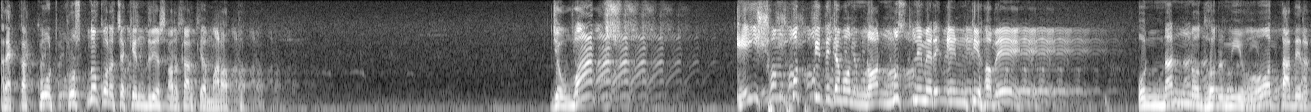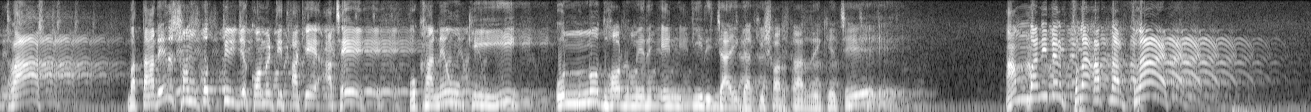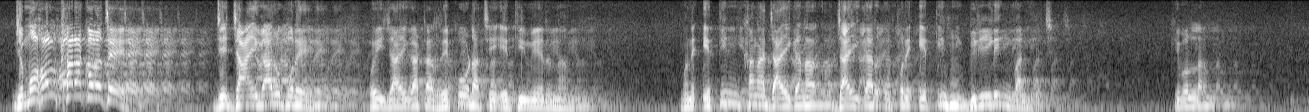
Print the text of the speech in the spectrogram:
আর একটা কোর্ট প্রশ্ন করেছে কেন্দ্রীয় সরকারকে মারাত্মক। যে ওয়াকফ এই সম্পত্তিতে যেমন নন মুসলিমের এন্ট্রি হবে, অন্যান্য ধর্মীয় তাদের ট্রাস্ট বা তাদের সম্পত্তির যে কমিটি থাকে, আছে, ওখানেও কি অন্য ধর্মের এন্ট্রির জায়গা কি সরকার রেখেছে? আম্বানিদের আপনার ফ্ল্যাট যে মহল খাড়া করেছে, যে জায়গার উপরে, ওই জায়গাটার রেকর্ড আছে এতিমের নাম। মানে এতিমখানা জায়গা না জায়গার উপরে এতিম বিল্ডিং বানিয়েছে। কি বললাম?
